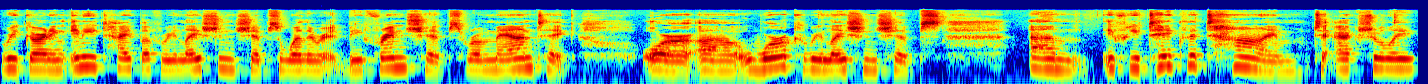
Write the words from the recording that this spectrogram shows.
regarding any type of relationships, whether it be friendships, romantic, or uh, work relationships, um, if you take the time to actually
